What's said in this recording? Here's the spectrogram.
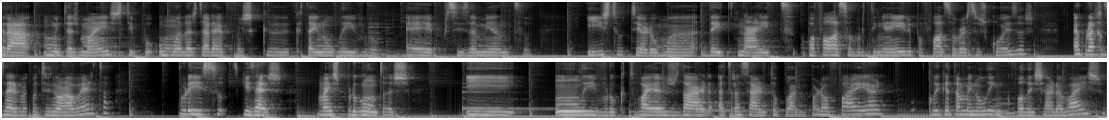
terá muitas mais. Tipo, uma das tarefas que, que tem no livro é precisamente isto, ter uma date night para falar sobre dinheiro, para falar sobre essas coisas. A pré-reserva continua aberta, por isso, se quiseres mais perguntas e um livro que te vai ajudar a traçar o teu plano para o FIRE, clica também no link que vou deixar abaixo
